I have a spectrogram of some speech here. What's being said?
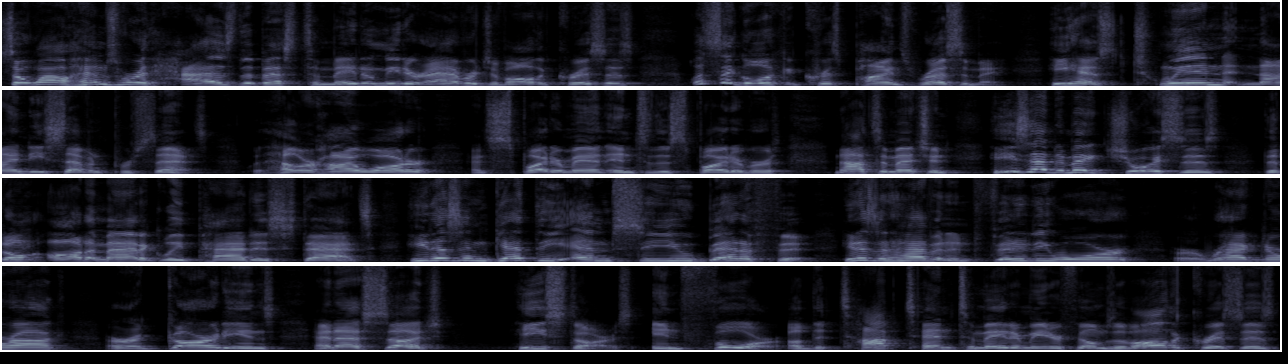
So while Hemsworth has the best Tomatometer average of all the Chris's, let's take a look at Chris Pine's resume. He has twin 97% with Hell or High Water and Spider-Man Into the Spider-Verse. Not to mention, he's had to make choices that don't automatically pad his stats. He doesn't get the MCU benefit. He doesn't have an Infinity War or a Ragnarok or a Guardians, and as such, he stars in four of the top 10 Tomatometer films of all the Chris's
